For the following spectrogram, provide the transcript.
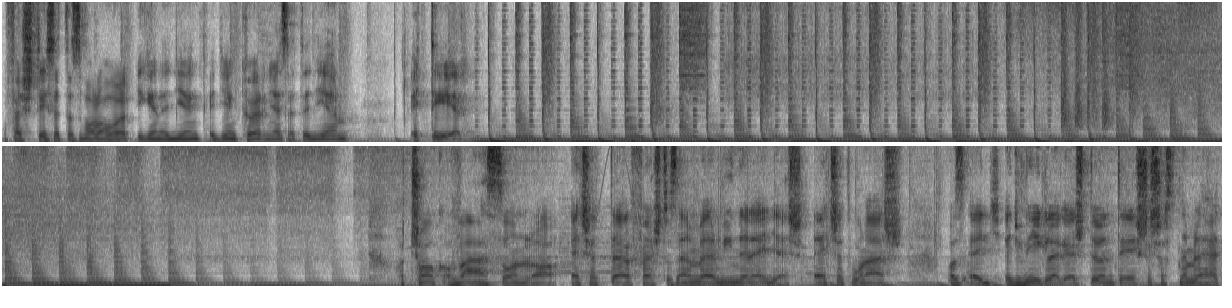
a festészet az valahol igen egy ilyen, egy ilyen környezet, egy ilyen egy tér. Csak a vászonra ecsettel fest az ember, minden egyes ecsetvonás az egy, egy végleges döntés, és azt nem lehet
